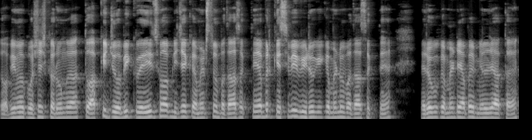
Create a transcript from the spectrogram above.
तो अभी मैं कोशिश करूँगा तो आपकी जो भी क्वेरीज हो, आप नीचे कमेंट्स में बता सकते हैं या फिर किसी भी वीडियो के कमेंट में बता सकते हैं। मेरे को कमेंट यहाँ पे मिल जाता है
